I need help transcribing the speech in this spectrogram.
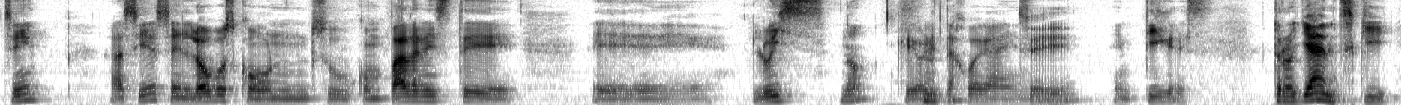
Sí, así es, en Lobos con su compadre este eh, Luis, ¿no? Que ahorita juega en, Sí. en Tigres. Trojansky.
